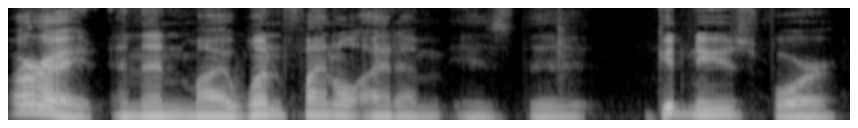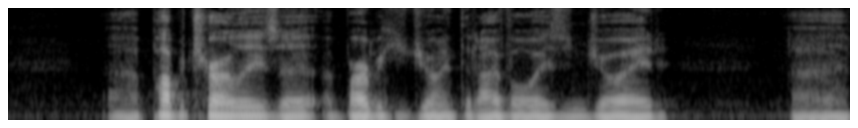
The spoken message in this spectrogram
All right, and then my one final item is the good news for uh, Papa Charlie's, a, a barbecue joint that I've always enjoyed. Uh,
